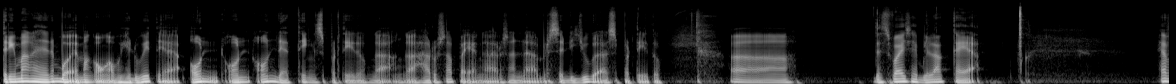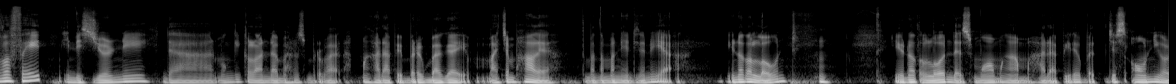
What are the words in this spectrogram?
Terima keadaannya bahwa emang kau nggak punya duit ya own own own that thing seperti itu. Nggak nggak harus apa ya nggak harus anda bersedih juga seperti itu. Uh, that's why saya bilang kayak have a faith in this journey dan mungkin kalau anda harus menghadapi berbagai macam hal ya teman-teman ya di sana ya you're not alone. You're not alone dan semua menghadapi itu but just own your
